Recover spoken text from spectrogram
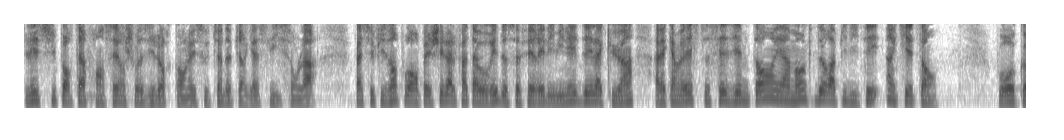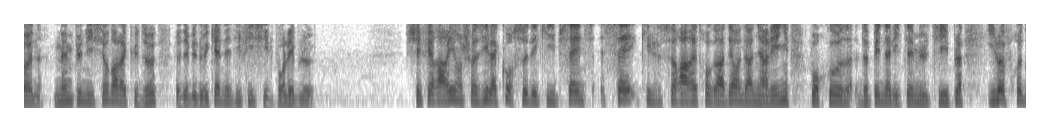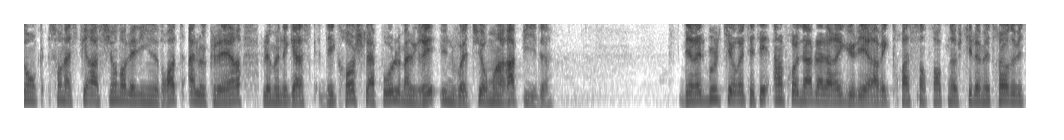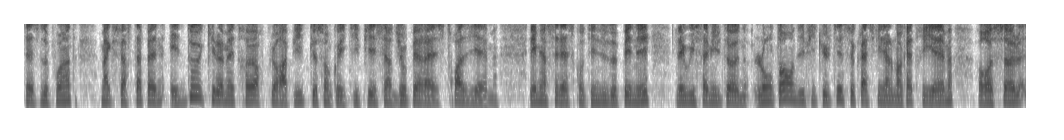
Les supporters français ont choisi leur camp. Les soutiens de Pierre Gasly sont là. Pas suffisant pour empêcher l'Alpha Tauri de se faire éliminer dès la Q1 avec un modeste 16e temps et un manque de rapidité inquiétant. Pour Ocon, même punition dans la Q2, le début de week-end est difficile pour les Bleus. Chez Ferrari, on choisit la course d'équipe. Sainz sait qu'il sera rétrogradé en dernière ligne pour cause de pénalités multiples. Il offre donc son aspiration dans les lignes droites à Leclerc. Le monégasque décroche la pole malgré une voiture moins rapide. Des Red Bull qui auraient été imprenables à la régulière avec 339 km heure de vitesse de pointe. Max Verstappen est 2 km heure plus rapide que son coéquipier Sergio Perez, troisième. Les Mercedes continuent de peiner. Lewis Hamilton, longtemps en difficulté, se classe finalement quatrième. Russell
